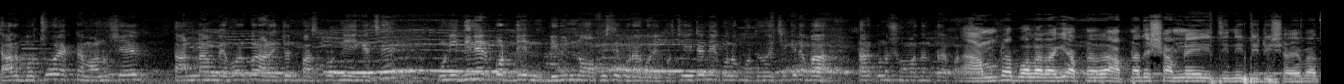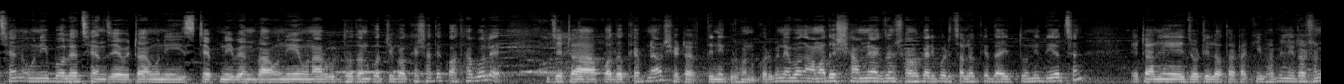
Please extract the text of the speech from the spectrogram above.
চার বছর একটা মানুষের তার নাম ব্যবহার করে আরেকজন পাসপোর্ট নিয়ে গেছে, উনি দিনের পর দিন বিভিন্ন অফিসে ঘোরাঘুরি করছে। এটা নিয়ে কোনো কথা হয়েছে কিনা বা তার কোনো সমাধান তারা আমরা বলার আগে আপনারা, আপনাদের সামনেই যিনি ডিডি সাহেব আছেন, উনি বলেছেন যে ওইটা উনি স্টেপ নেবেন বা উনি ওনার ঊর্ধ্বতন কর্তৃপক্ষের সাথে কথা বলে যেটা পদক্ষেপ নেওয়ার সেটা তিনি গ্রহণ করবেন এবং আমাদের সামনে একজন সহকারী পরিচালককে দায়িত্ব উনি দিয়েছেন। এটা নিয়ে এই জটিলতাটা কীভাবে নিরসন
